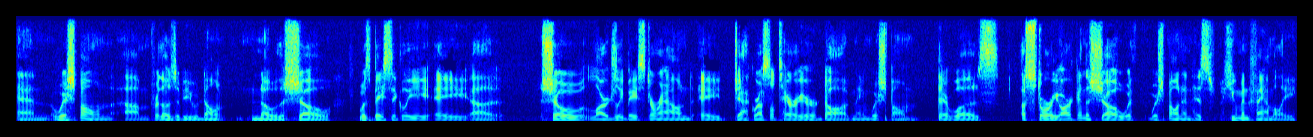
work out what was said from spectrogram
And Wishbone, um, for those of you who don't know the show, was basically a uh, show largely based around a Jack Russell Terrier dog named Wishbone. There was a story arc in the show with Wishbone and his human family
